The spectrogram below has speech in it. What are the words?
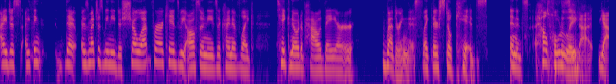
I just I think that as much as we need to show up for our kids, we also need to kind of like take note of how they are weathering this. Like they're still kids. And it's helpful totally. to see that. Yeah.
